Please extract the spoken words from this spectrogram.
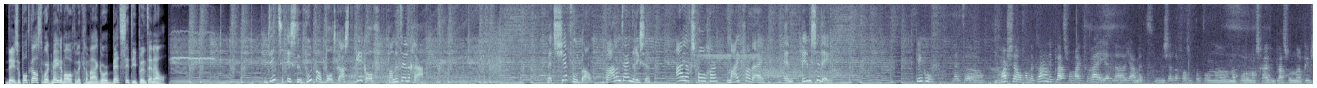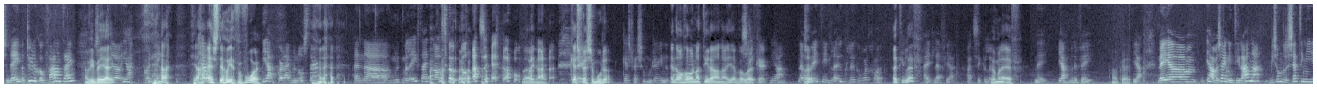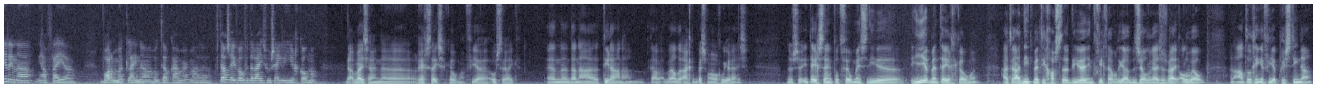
Deze podcast wordt mede mogelijk gemaakt door bedcity.nl. Dit is de voetbalpodcast Kick-Off van de Telegraaf. Met chef voetbal Valentijn Driessen, Ajax-volger Mike Verwij en Pim CD. kick-off met eh, Marcel van der Kraan in plaats van Mike Verwij. En eh, ja, met mezelf, als ik dat dan eh, naar voren mag schuiven, in plaats van eh, Pim CD. Natuurlijk ook Valentijn. En wie ben jij? Eh, ja, Cornijn. Ja, en stel je even voor. Ja, Cornijn Benoster. en eh, moet ik mijn leeftijd en alles ook nog gaan zeggen? Of, Nee, nee. Kerstverse moeder. Kerstverse moeder, inderdaad. En dan gewoon naar Tirana. Ja, wel lef. Zeker, ja. Nou, zo Hè? heet hij. Leuk, leuke woordgrap. Heet die lef? Hij heet Lef, ja. Hartstikke leuk. Wil met een F. Nee, ja, met een V. Oké. Ja, nee, ehm, ja, we zijn in Tirana. Bijzondere setting hier in eh ja, een vrij eh, warme, kleine hotelkamer. Maar vertel eens even over de reis. Hoe zijn jullie hier gekomen? Ja, wij zijn eh, rechtstreeks gekomen via Oostenrijk. En eh, daarna Tirana. Ja, we hadden eigenlijk best wel een goede reis. Dus eh, in tegenstelling tot veel mensen die je hier bent tegengekomen. Uiteraard niet met die gasten die we in het vliegtuig, want die hadden dezelfde reis als wij. Alhoewel, een aantal gingen via Pristina,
